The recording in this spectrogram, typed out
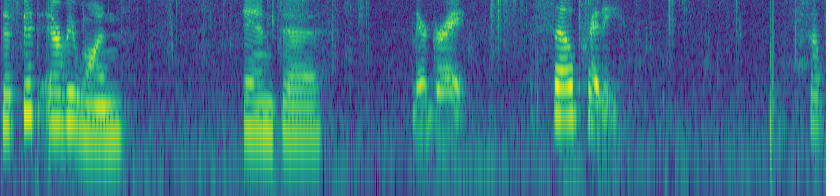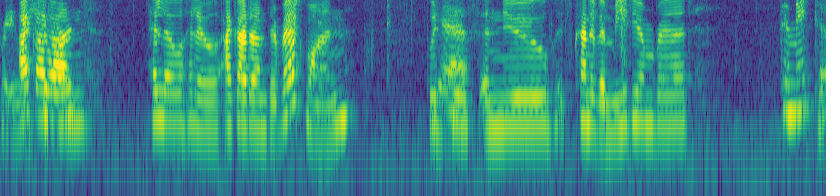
They fit everyone. And uh, They're great. So pretty. So pretty. I got shorts. on. Hello, hello. I got on the red one, which Yes. is a new. It's kind of a medium red. Tomato.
